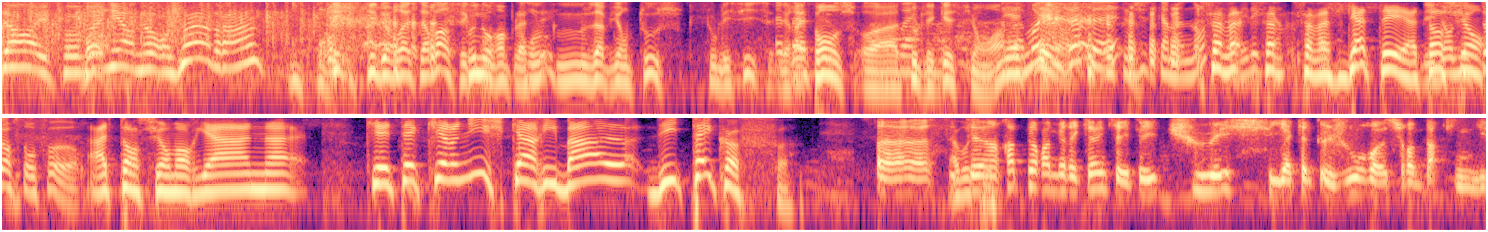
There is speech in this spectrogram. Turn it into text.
Donc, il faut venir nous rejoindre, hein Ce qu'il devrait savoir, c'est que Vous nous nous, remplacez. on- nous avions tous, tous les six, les bien réponses à Ouais. toutes les questions. hein. Bien Moi, je les ai faites jusqu'à maintenant. ça va, ça, ça se gâter, attention. sont forts. Attention, Morgane. Qui était Kirnish Karibal, dit Takeoff. Euh, Ah, C'était savez. un rappeur américain qui a été tué il y a quelques jours euh, sur un parking.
